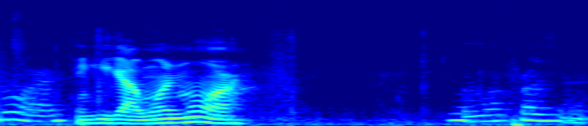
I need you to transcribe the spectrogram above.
more. I think you got one more. One more present.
